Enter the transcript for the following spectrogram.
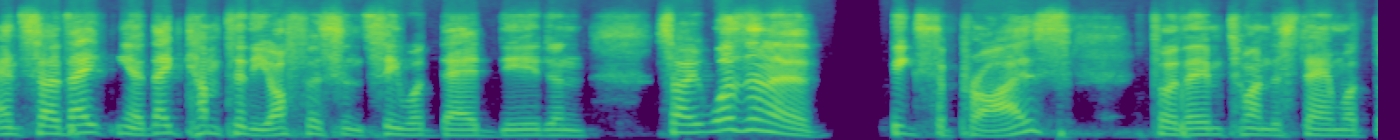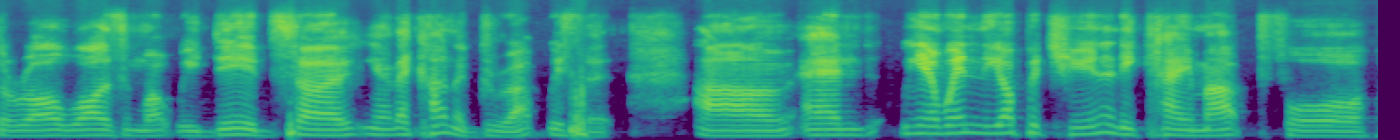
And so they, you know, they'd come to the office and see what dad did. And so it wasn't a big surprise for them to understand what the role was and what we did. So, you know, they kind of grew up with it. Um, and, you know, when the opportunity came up for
